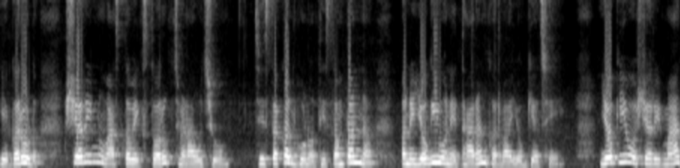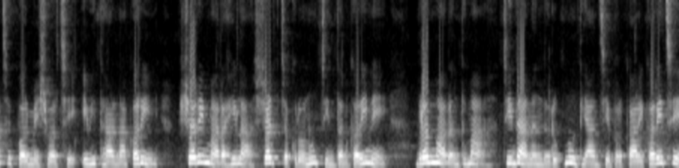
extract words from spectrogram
હે ગરુડ, શરીરનું વાસ્તવિક સ્વરૂપ જણાવું છું, જે સકલ ગુણોથી સંપન્ન અને યોગીઓને ધારણ કરવા યોગ્ય છે. યોગીઓ શરીરમાં જ પરમેશ્વર છે એવી ધારણા કરી શરીરમાં રહેલા ષડચક્રોનું ચિંતન કરીને બ્રહ્મારંધમાં ચિદાનંદ રૂપનું ધ્યાન જે પ્રકારે કરે છે,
